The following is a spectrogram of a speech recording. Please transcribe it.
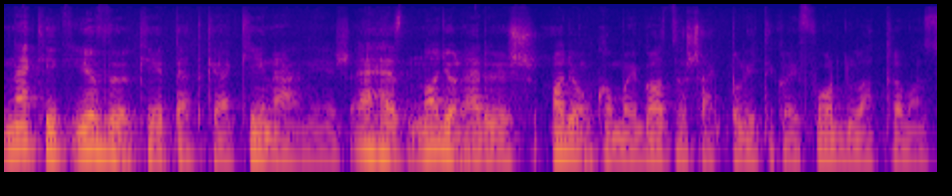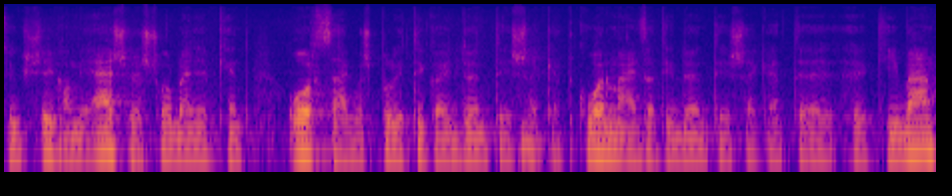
Nekik jövőképet kell kínálni, és ehhez nagyon erős, nagyon komoly gazdaságpolitikai fordulatra van szükség, ami elsősorban egyébként országos politikai döntéseket, kormányzati döntéseket kíván,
